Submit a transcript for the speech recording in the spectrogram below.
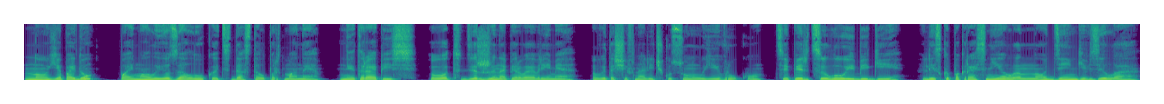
Но я пойду?» Поймал ее за локоть, достал портмоне. «Не торопись. Вот, держи на первое время». Вытащив наличку, сунул ей в руку. «Теперь целуй и беги. Лиска покраснела, но деньги взяла.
